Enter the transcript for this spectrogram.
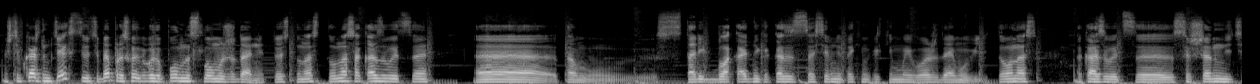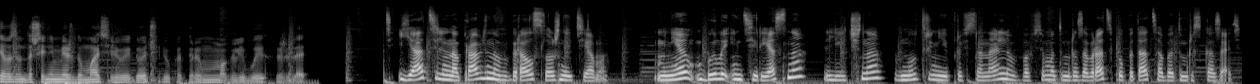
Почти в каждом тексте у тебя происходит какой-то полный слом ожиданий. То есть у нас, у нас оказывается э, там старик-блокадник оказывается совсем не таким, каким мы его ожидаем увидеть. То у нас оказывается совершенно не те взаимоотношения между матерью и дочерью, которые мы могли бы их ожидать. Я целенаправленно выбирала сложные темы. Мне было интересно лично, внутренне и профессионально во всем этом разобраться, попытаться об этом рассказать.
